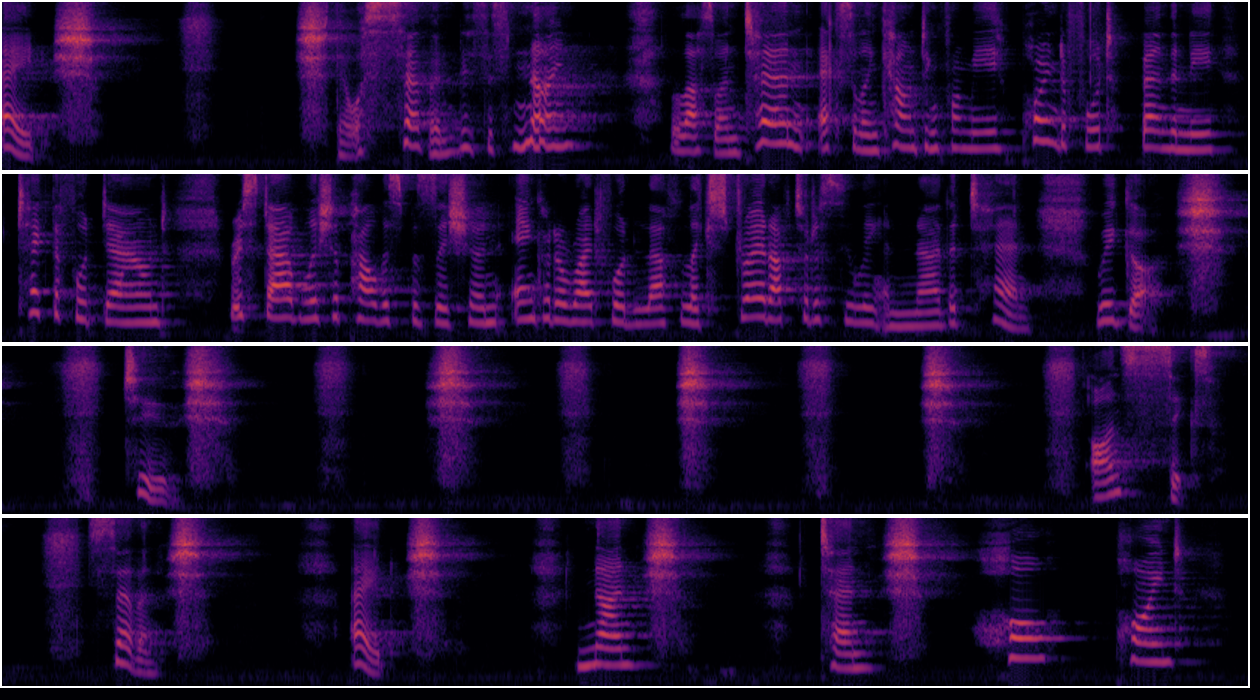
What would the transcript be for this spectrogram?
eight, there was seven. This is nine. Last one, 10. Excellent counting for me. Point the foot, bend the knee, take the foot down, reestablish a pelvis position, anchor the right foot, left leg straight up to the ceiling. Another 10. We go. Two. On six, seven, eight, nine, ten hold, point,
